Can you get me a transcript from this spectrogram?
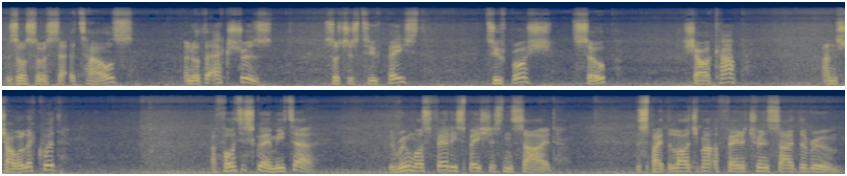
There's also a set of towels and other extras such as toothpaste, toothbrush, soap, shower cap and shower liquid. A 40 square metre, the room was fairly spacious inside despite the large amount of furniture inside the room.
